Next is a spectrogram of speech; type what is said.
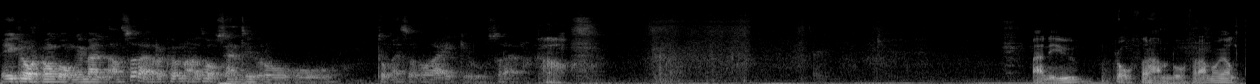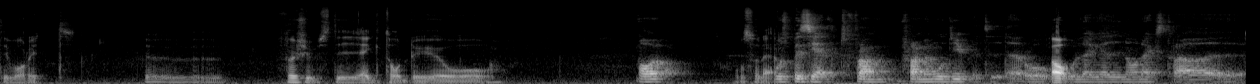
Det är klart någon gång emellan sådär att kunna ta sig en tur och, och ta med sig några ägg och sådär. Men det är ju bra för han då för han har ju alltid varit eh, förtjust i äggtoddy och, Ja, ja. och sådär. Och speciellt fram, fram emot juletider och, Ja. och lägga i någon extra eh,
